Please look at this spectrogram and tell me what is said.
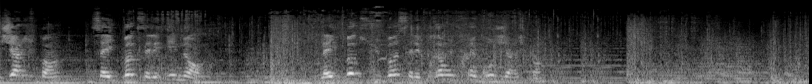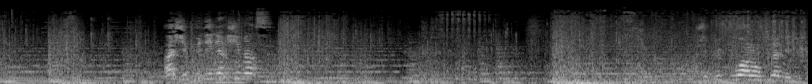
J'y arrive pas. Hein. Sa hitbox, elle est énorme. La hitbox du boss, elle est vraiment très grosse, j'y arrive pas. Ah, j'ai plus d'énergie mince. vais pouvoir l'enflammer du coup.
